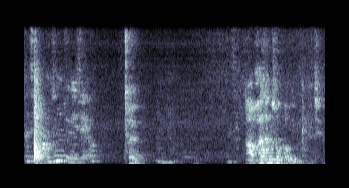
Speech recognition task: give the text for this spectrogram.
사실 방송 중이세요? 저요? 아니요. 아 화상 수업하고 있는 거예요 지금.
